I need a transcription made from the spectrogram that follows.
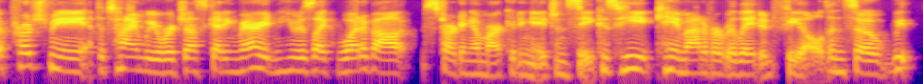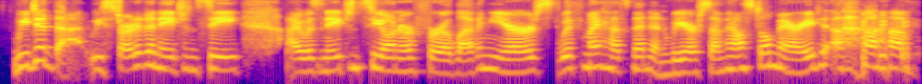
approached me at the time we were just getting married and he was like what about starting a marketing agency? Because he came out of a related field. And so we we did that. We started an agency. I was an agency owner for 11 years with my husband and we are somehow still married. Um,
